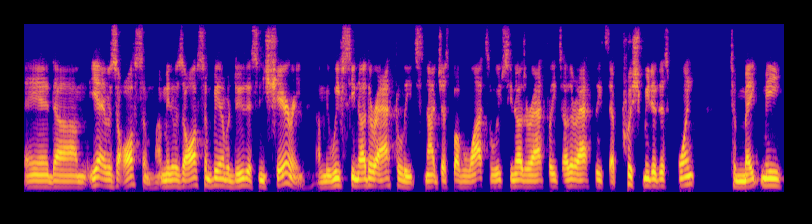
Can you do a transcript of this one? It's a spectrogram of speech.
and um, yeah, it was awesome. I mean, it was awesome being able to do this and sharing. I mean, we've seen other athletes, not just Bubba Watson. We've seen other athletes, other athletes that pushed me to this point to make me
